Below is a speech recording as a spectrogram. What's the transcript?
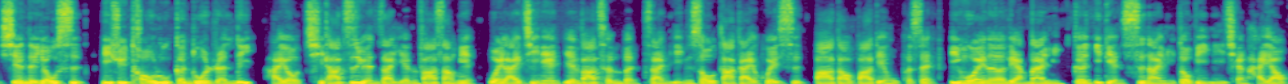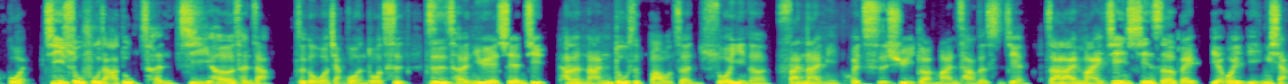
先的优势，必须投入更多人力，还有其他资源在研发上面。未来几年研发成本占营收大概会是八到八点五 percent，因为呢，两纳米跟一点四纳米都比以前还要贵，技术复杂度呈几何成长。这个我讲过很多次，制程越先进，它的难度是暴增，所以呢，三奈米会持续一段蛮长的时间。再来买进新设备也会影响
